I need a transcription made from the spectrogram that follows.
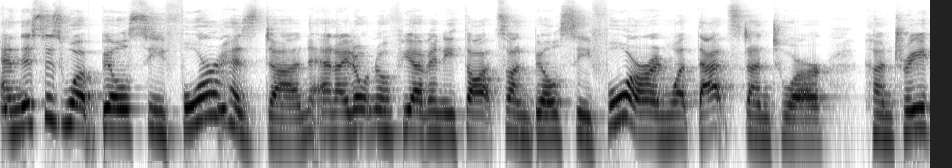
and this is what Bill C4 has done. And I don't know if you have any thoughts on Bill C4 and what that's done to our country.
